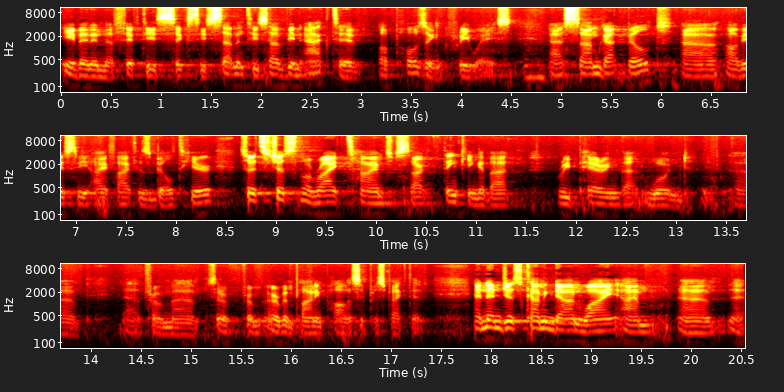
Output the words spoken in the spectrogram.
even in the 50s, 60s, 70s, have been active opposing freeways. Mm-hmm. As some got built, uh, obviously I 5 is built here. So it's just the right time to start thinking about repairing that wound. Uh, uh, from uh, sort of from urban planning policy perspective. And then just coming down why I'm uh, uh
